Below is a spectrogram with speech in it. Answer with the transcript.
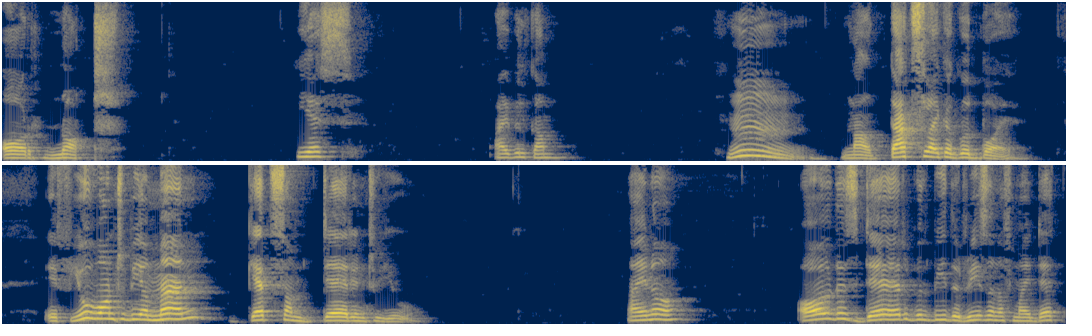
or not? Yes, I will come. Hmm, now that's like a good boy. If you want to be a man, get some dare into you. I know. All this dare will be the reason of my death.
